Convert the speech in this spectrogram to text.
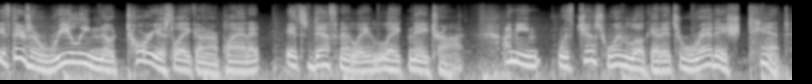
If there's a really notorious lake on our planet, it's definitely Lake Natron. I mean, with just one look at its reddish tint,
